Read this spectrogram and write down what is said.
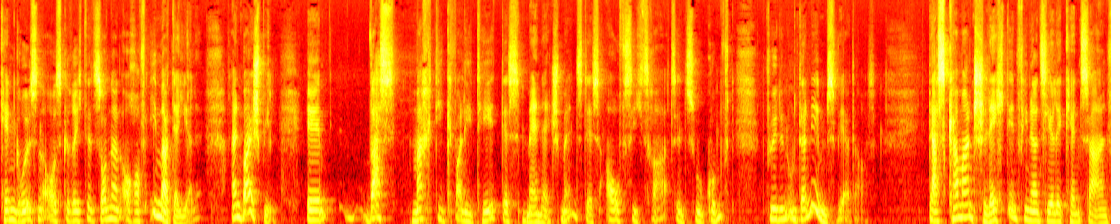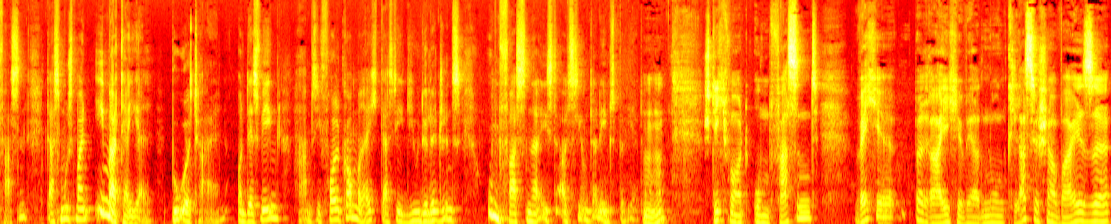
Kenngrößen ausgerichtet, sondern auch auf immaterielle. Ein Beispiel. Äh, was macht die Qualität des Managements, des Aufsichtsrats in Zukunft für den Unternehmenswert aus? Das kann man schlecht in finanzielle Kennzahlen fassen. Das muss man immateriell beurteilen. Und deswegen haben Sie vollkommen recht, dass die Due Diligence umfassender ist als die Unternehmensbewertung. Mhm. Stichwort umfassend. Welche Bereiche werden nun klassischerweise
